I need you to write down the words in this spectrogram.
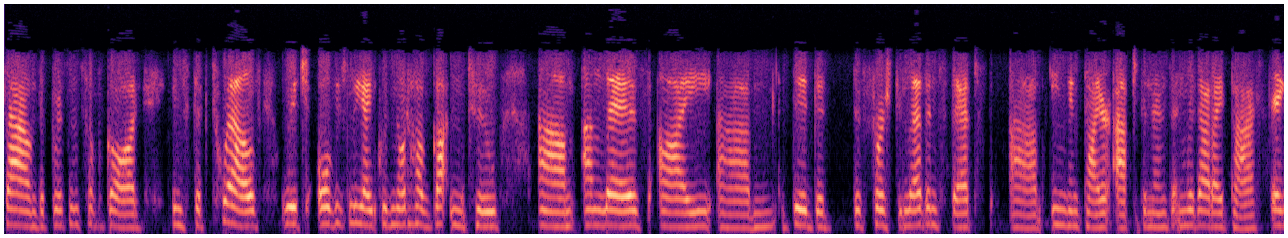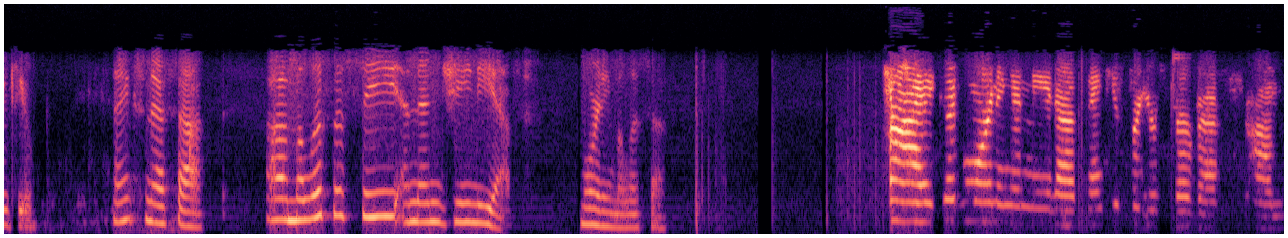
found the presence of God in step 12, which obviously I could not have gotten to um, unless I um, did the, the first 11 steps um, in entire abstinence. And with that, I pass. Thank you. Thanks, Nessa. Uh, Melissa C. and then Jeannie F. Morning, Melissa. Hi, good morning, Anita. Thank you for your service. Um,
